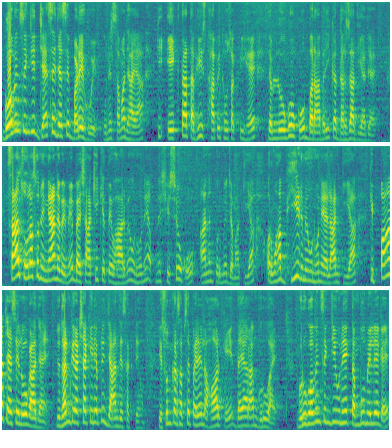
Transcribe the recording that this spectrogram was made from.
गोविंद सिंह जी जैसे जैसे बड़े हुए, उन्हें समझ आया कि एकता तभी स्थापित हो सकती है जब लोगों को बराबरी का दर्जा दिया जाए। साल 1699 में बैशाखी के त्यौहार में उन्होंने अपने शिष्यों को आनंदपुर में जमा किया और वहाँ भीड़ में उन्होंने ऐलान किया कि पाँच ऐसे लोग आ जाएँ जो धर्म की रक्षा के लिए अपनी जान दे सकते हो। ये सुनकर सबसे पहले लाहौर के दयाराम गुरु आए। गुरु गोविंद सिंह जी उन्हें एक तंबू में ले गए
